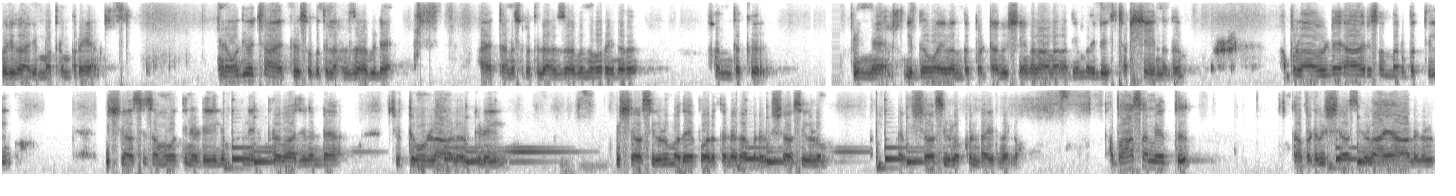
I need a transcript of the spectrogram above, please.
ഒരു കാര്യം മാത്രം പറയാം. ഞാൻ ഓതി വെച്ച ആയത്ത് സുഹൃത്തുൽ അഹസാബിലെ ആയത്താണ് സുഹൃത്തുൽ അഹസാബ് എന്ന് പറയുന്നത്. ഹന്തക്ക് പിന്നെ യുദ്ധവുമായി ബന്ധപ്പെട്ട വിഷയങ്ങളാണ് ആദ്യം അതിൽ ചർച്ച ചെയ്യുന്നത്. അപ്പോൾ അവിടെ ആ ഒരു സന്ദർഭത്തിൽ വിശ്വാസി സമൂഹത്തിനിടയിലും പ്രവാചകന്റെ ചുറ്റുമുള്ള ആളുകൾക്കിടയിൽ വിശ്വാസികളും അതേപോലെ തന്നെ കപട വിശ്വാസികളും അവിശ്വാസികളൊക്കെ ഉണ്ടായിരുന്നല്ലോ. അപ്പൊ ആ സമയത്ത് കപട വിശ്വാസികളായ ആളുകൾ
